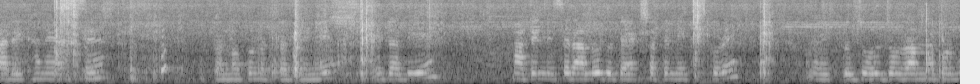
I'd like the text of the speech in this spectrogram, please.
আর এখানে আছে একটা নতুন একটা জিনিস, এটা দিয়ে মাটির নিচের আলু দুটো একসাথে মিক্স করে আমি একটু ঝোল ঝোল রান্না করব।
